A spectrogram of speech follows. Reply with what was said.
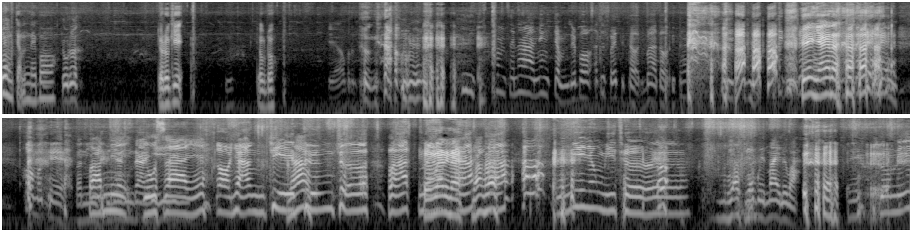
ยังจำได้บ่ดูเด้อโจโดกิจกดูเดี๋ยวมัน ถึงแล้วทำเสนายังจำได้บ่อาจจะไปติดต่อที่บ้านต่อที่ท่าเพลงหยังกันน่ะข้อมาแค่ตอนนี้ปานนี้งได้อยู่ใส่ก็ยังคิดยังถึงเธอรักเพลงแรกนี่นะยังเหรอวันนี้ยังมีเธอมันสิเอาเสียงปืนไหม้เลยว่ะตรงนี้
